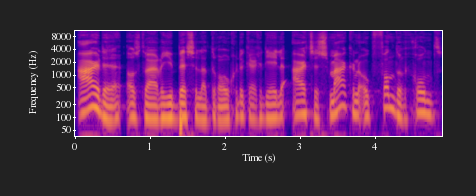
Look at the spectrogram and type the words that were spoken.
aarde, als het ware, je bessen laat drogen, dan krijg je die hele aardse smaken ook van de grond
